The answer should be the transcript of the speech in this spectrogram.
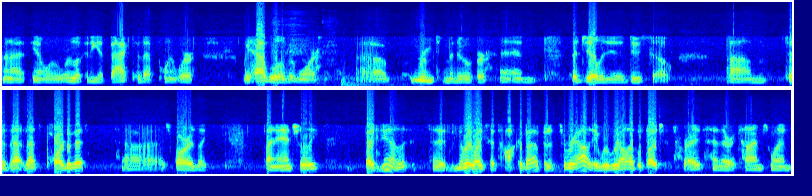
and I, you know we're, we're looking to get back to that point where we have a little bit more uh, room to maneuver and agility to do so. Um, so that that's part of it uh, as far as like financially. But you know, uh, nobody likes to talk about, but it's a reality. We, we all have a budget, right? And there are times when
